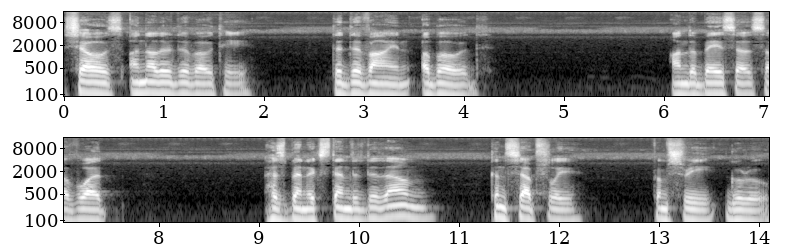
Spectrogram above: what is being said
shows another devotee the divine abode on the basis of what has been extended to them conceptually from Sri Guru.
